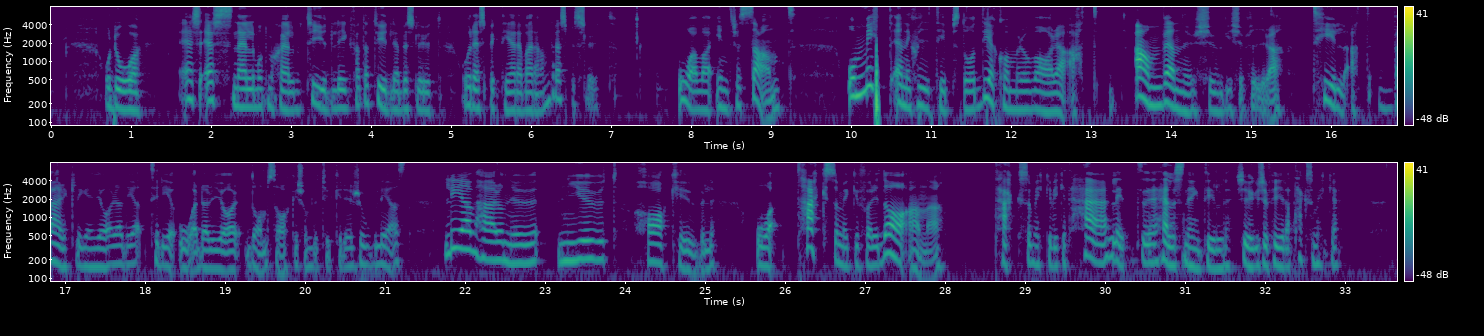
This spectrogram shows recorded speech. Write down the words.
Och då är, är snäll mot mig själv, tydlig, fatta tydliga beslut och respektera varandras beslut. Åh, vad intressant. Och mitt energitips då, det kommer att vara att använd nu 2024 till att verkligen göra det till det år där du gör de saker som du tycker är roligast. Lev här och nu, njut, ha kul och tack så mycket för idag Anna. Tack så mycket, vilket härligt eh, hälsning till 2024. Tack så mycket.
